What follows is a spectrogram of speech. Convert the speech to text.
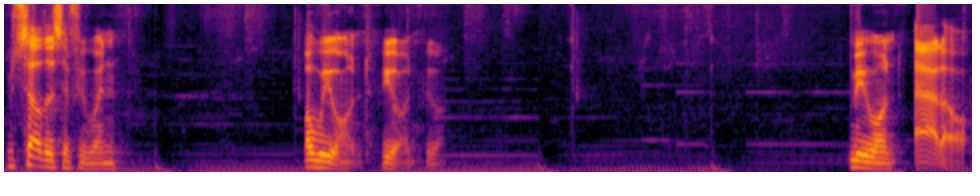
We sell this if we win. But we won't. We won't. We won't. We won't at all.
